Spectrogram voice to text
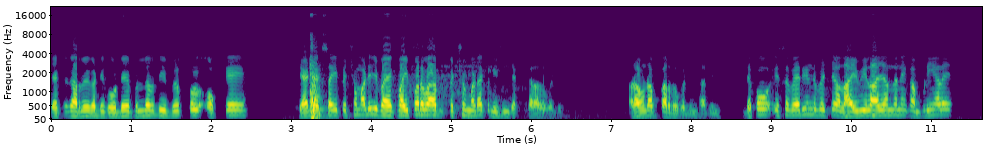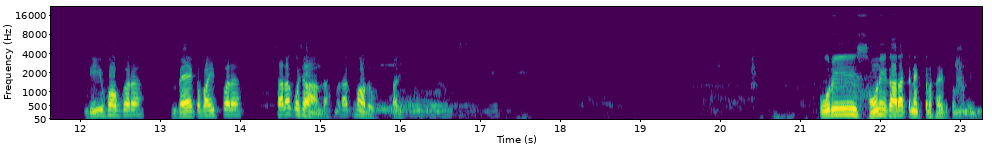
ਚੈੱਕ ਕਰ ਲਓ ਗੱਡੀ ਗੋਡੇ ਪਿੱਲਰ ਦੀ, ਬਿਲਕੁਲ ਓਕੇ ZXi ਪਿੱਛੋਂ ਮਾੜੀ ਜੀ ਬਾਈਕ ਵਾਈਪਰ ਪਿੱਛੋਂ ਮਾੜਾ ਕੰਡੀਸ਼ਨ ਚੈੱਕ ਕਰਾ ਦਿਓ ਗੱਡੀ। ਰਾਉਂਡ ਅਪ ਕਰ ਦਿਓ ਗੱਡੀ ਨੂੰ ਸਾਰੀ ਨੂੰ। ਦੇਖੋ, ਇਸ ਵੇਰੀਐਂਟ ਵਿੱਚ ਅਲਾਈ ਵੀ ਲਾ ਜਾਂਦੇ ਨੇ ਕੰਪਨੀ ਵਾਲੇ। ਡੀ ਫੌਗਰ ਬੈਕ ਵਾਈਪਰ ਸਾਰਾ ਕੁਝ ਆ ਜਾਂਦਾ। ਮਾੜਾ ਘੁਮਾ ਦਿਓ ਸਾਰੀ। ਪੂਰੀ ਸੋਹਣੀ ਕਾਰ ਆ ਕਨੈਕਟਰ ਸਾਈਡ ਤੋਂ ਮਾੜੀ ਜੀ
